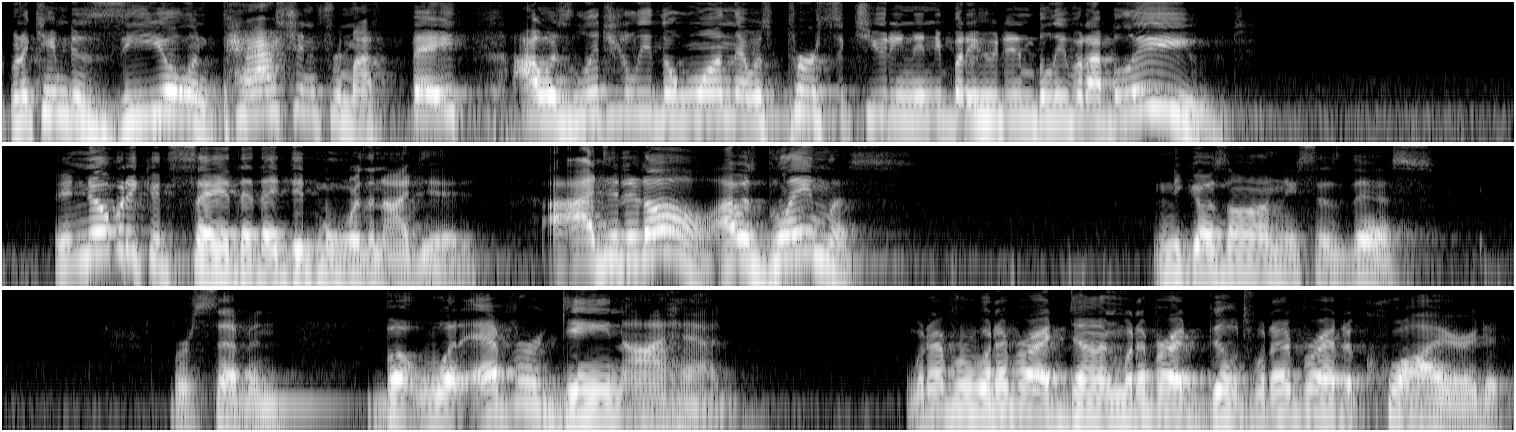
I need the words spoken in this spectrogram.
When it came to zeal and passion for my faith, I was literally the one that was persecuting anybody who didn't believe what I believed. And nobody could say that they did more than I did. I did it all. I was blameless. And he goes on and he says this, verse 7 But whatever gain I had, whatever, whatever I'd done, whatever I'd built, whatever I'd acquired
